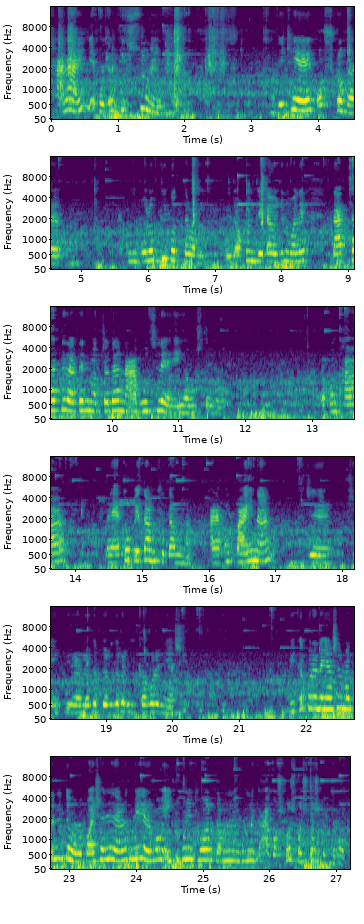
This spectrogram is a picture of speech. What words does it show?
ছাড়াই, এর ভেতরে কিচ্ছু নেই। দেখে কষ্ট হয় এখন। এখন উপলব্ধি করতে পারি। যখন যেটা ওই জন্য বলে, দাঁত থাকতে দাঁতের মর্যাদা না বুঝলে এই অবস্থায় হয় তখন খাওয়া মানে এত পেতাম খেতাম না। আর এখন পাই না যে সেই লোকের ধরে ধরে ভিক্ষা করে নিয়ে আসি। ভিক্ষা করে নিয়ে আসার মতো তো হলো, পয়সা দিয়ে তাহলে তুমি, এরকম এইটুকুনি ধর কেমন কেমন গা কসকস কসকস করতে হবে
